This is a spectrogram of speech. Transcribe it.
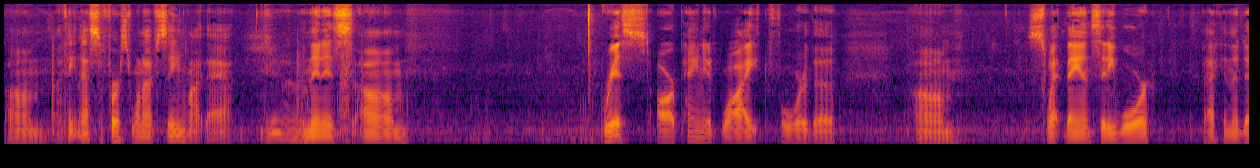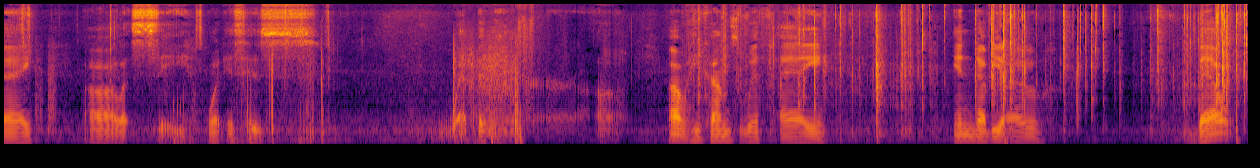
Um, I think that's the first one I've seen like that. Yeah. And then his um, wrists are painted white for the um, sweatband City War back in the day. Uh, let's see, what is his weapon? Uh, oh, he comes with a NWO belt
